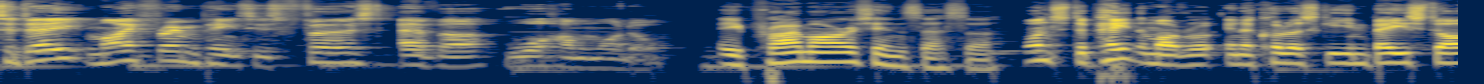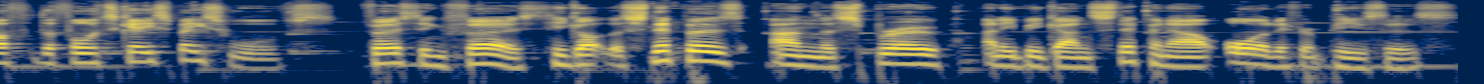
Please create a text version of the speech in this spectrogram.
Today, my friend paints his first ever Warhammer model. A Primaris Incessor. Wanted to paint the model in a colour scheme based off the 40k Space Wolves. First thing first, he got the snippers and the sprue and he began snipping out all the different pieces.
